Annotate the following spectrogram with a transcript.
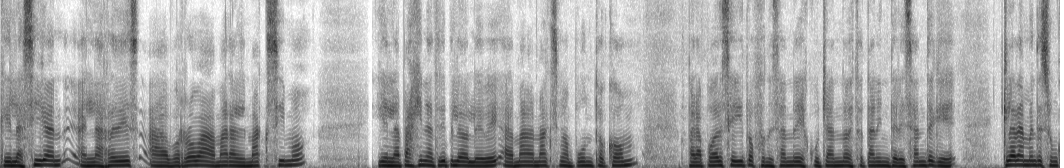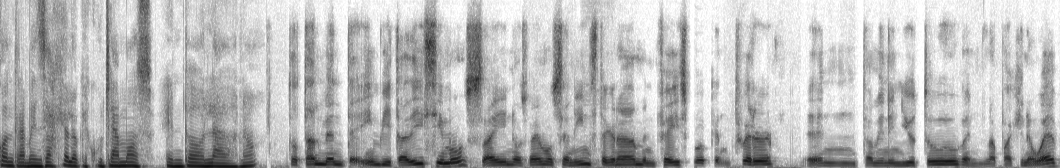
que la sigan en las redes arroba amar al máximo y en la página www.amaralmáximo.com para poder seguir profundizando y escuchando esto tan interesante que claramente es un contramensaje a lo que escuchamos en todos lados, ¿no? Totalmente invitadísimos. Ahí nos vemos en Instagram, en Facebook, en Twitter, en, también en YouTube, en la página web.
